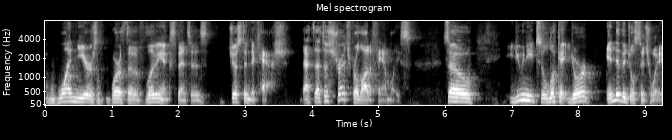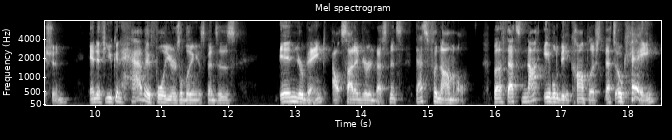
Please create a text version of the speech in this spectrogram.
one year's worth of living expenses just into cash. That's that's a stretch for a lot of families. So you need to look at your individual situation and if you can have a full year's of living expenses in your bank outside of your investments, that's phenomenal. But if that's not able to be accomplished, that's okay.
